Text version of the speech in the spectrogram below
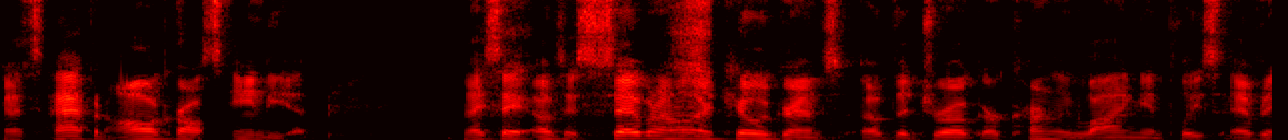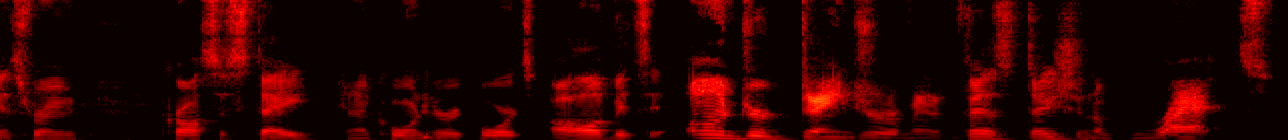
And it's happened all across India. And they say up to 700 kilograms of the drug are currently lying in police evidence room across the state. And according to reports, all of it's under danger of infestation of rats.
